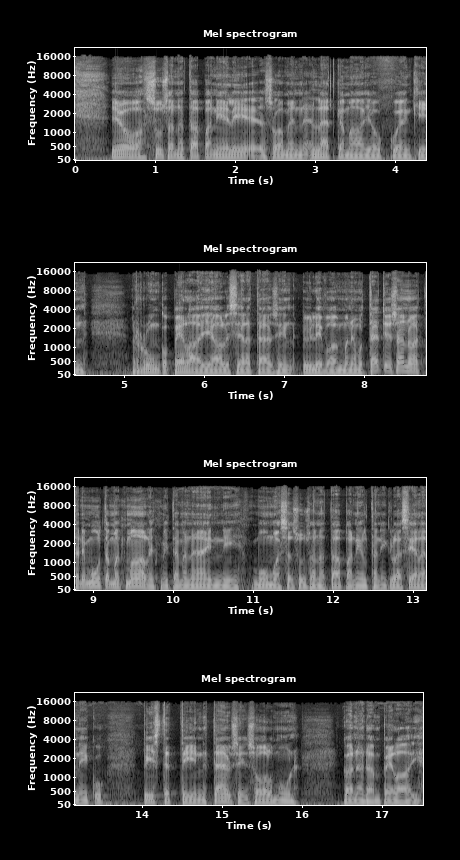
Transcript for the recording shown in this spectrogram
Joo, Susanna Tapani eli Suomen lätkämaajoukkueenkin runkopelaajia oli siellä täysin ylivoimainen, mutta täytyy sanoa, että ne muutamat maalit, mitä mä näin, niin muun muassa Susanna Tapanilta, niin kyllä siellä niinku pistettiin täysin solmuun Kanadan pelaajia.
